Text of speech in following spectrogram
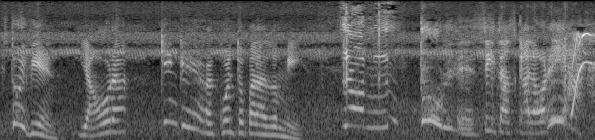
Estoy bien. ¿Y ahora? ¿Quién el cuento para dormir? ¡Johnny! ¡Tú necesitas calorías!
